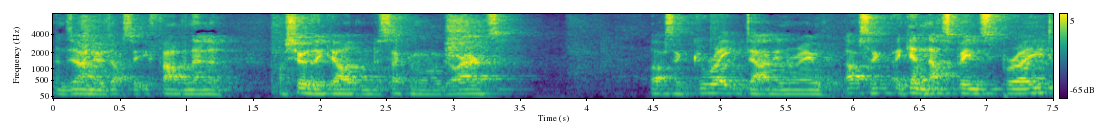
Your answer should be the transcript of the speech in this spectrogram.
and the dining room is absolutely fab. And then I'll show you the garden in a second when we go out. That's a great dining room. That's again, that's been sprayed.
